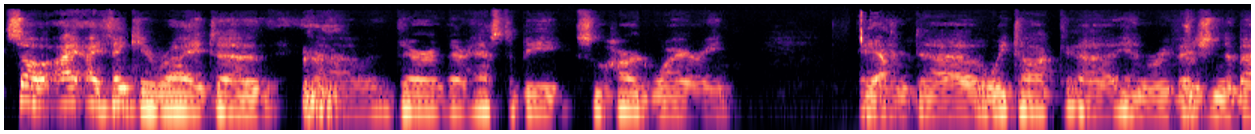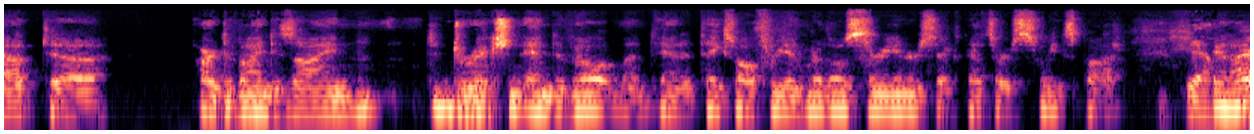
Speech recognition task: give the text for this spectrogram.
so I, I think you're right. Uh, uh, there there has to be some hard wiring, Yeah. and uh, we talk uh, in revision about uh, our divine design, direction, and development, and it takes all three. And where those three intersect, that's our sweet spot. Yeah. And I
